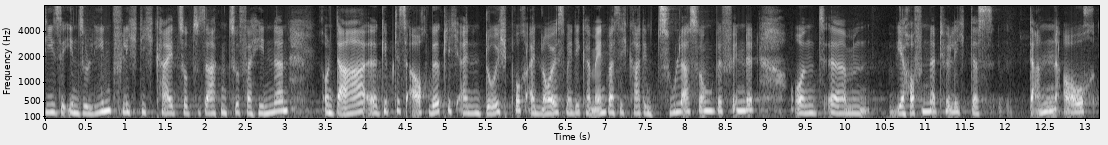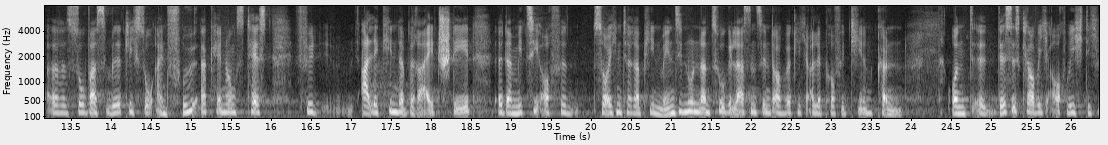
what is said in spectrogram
diese Insulinpflichtigkeit sozusagen zu verhindern. Und da äh, gibt es auch wirklich einen Durchbruch, ein neues Medikament, was sich gerade in Zulassung befindet. Und ähm, wir hoffen natürlich, dass dann auch äh, sowas wirklich so ein Früherkennungstest für alle Kinder bereitsteht, äh, damit sie auch für solchen Therapien, wenn sie nun dann zugelassen sind, auch wirklich alle profitieren können. Und äh, das ist, glaube ich, auch wichtig,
